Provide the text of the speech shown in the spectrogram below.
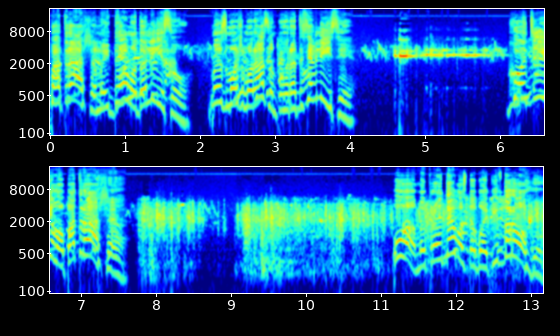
Патраша, ми йдемо до лісу. Ми зможемо разом погратися в лісі. Ходімо, Патраше. О, ми пройдемо з тобою півдороги.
